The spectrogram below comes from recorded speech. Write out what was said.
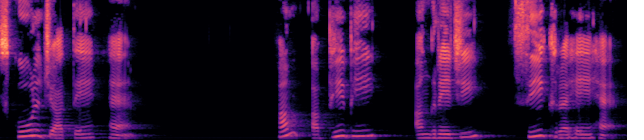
स्कूल जाते हैं। हम अभी भी अंग्रेज़ी सीख रहे हैं।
